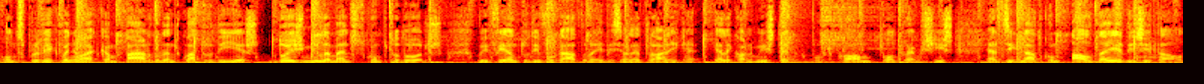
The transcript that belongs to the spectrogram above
onde se prevê que venham a acampar durante quatro dias 2 mil amantes de computadores. O evento, divulgado na edição eletrónica eleconomista.com.mx, é designado como Aldeia Digital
